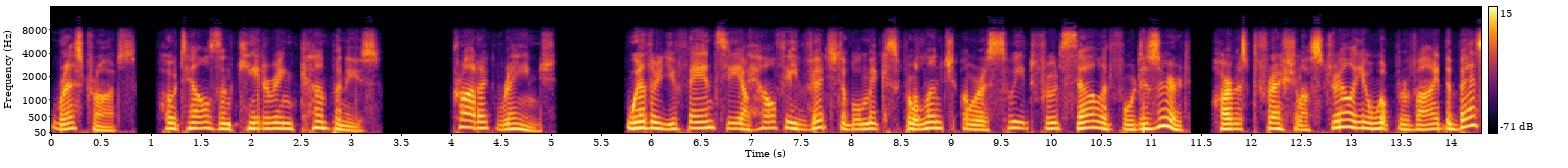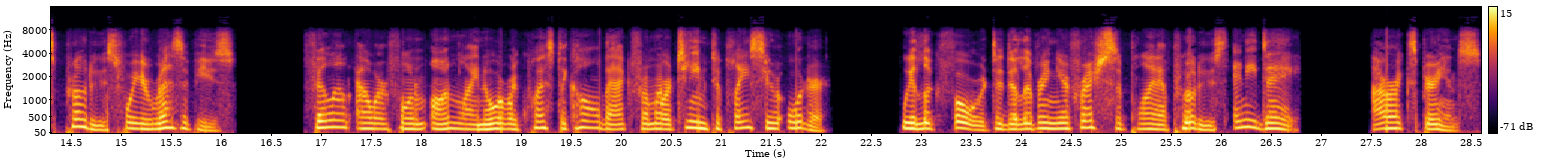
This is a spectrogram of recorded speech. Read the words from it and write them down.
restaurants, hotels and catering companies. Product range. Whether you fancy a healthy vegetable mix for lunch or a sweet fruit salad for dessert, Harvest Fresh Australia will provide the best produce for your recipes. Fill out our form online or request a call back from our team to place your order. We look forward to delivering your fresh supply of produce any day. Our experience.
